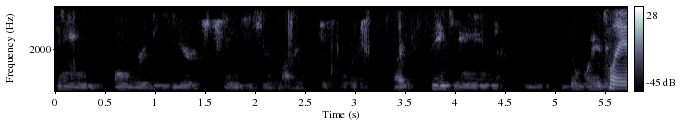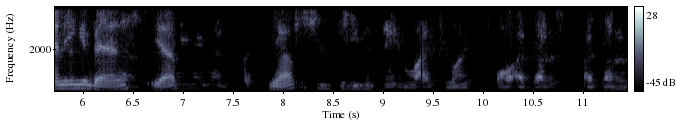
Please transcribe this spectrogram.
pain over the years changes your life. Just the way, like thinking, the way that planning you events. Yeah, Yep. planning events, but Yep. just your day to day life. You're like, well, I've got to, I've got to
